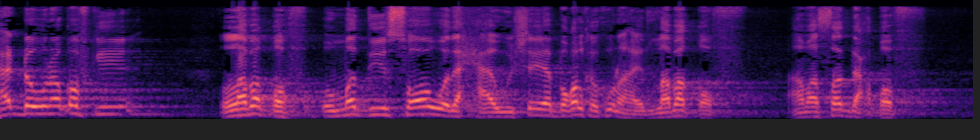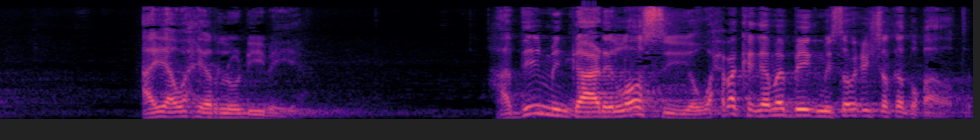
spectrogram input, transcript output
hadhowna qofkii laba qof ummadii soo wada xaawishay ee boqolka kun ahayd laba qof ama saddex qof ayaa wax yar loo dhiibaya. Haddii mingaadi loo siiyo waxba kagama beegmaysa wixii shirkaddu qaadatay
